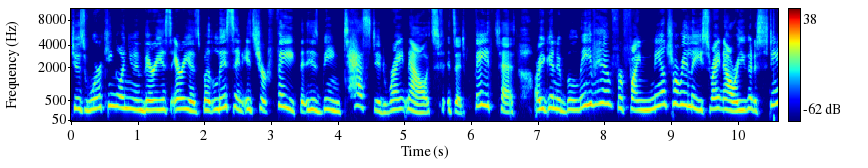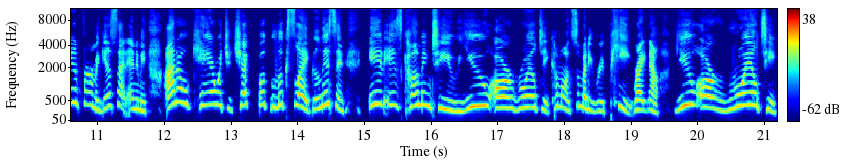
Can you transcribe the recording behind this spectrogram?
just working on you in various areas. But listen, it's your faith that is being tested right now. It's, it's a faith test. Are you going to believe Him for financial release right now? Are you going to stand firm against that enemy? I don't care what your checkbook looks like. Listen, it is coming to you. You are royalty. Come on, somebody repeat right now. You are royalty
